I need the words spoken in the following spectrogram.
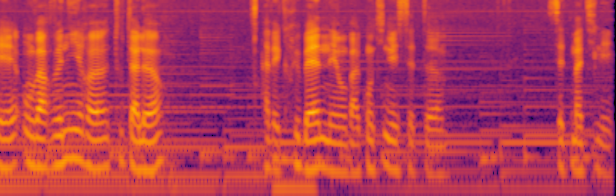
Et on va revenir euh, tout à l'heure avec Ruben et on va continuer cette, cette matinée.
